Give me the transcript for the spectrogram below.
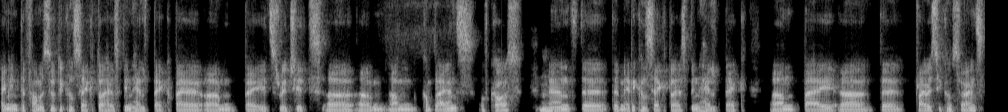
I mean, the pharmaceutical sector has been held back by um, by its rigid uh, um, um, compliance, of course, mm. and the, the medical sector has been held back um, by uh, the privacy concerns.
